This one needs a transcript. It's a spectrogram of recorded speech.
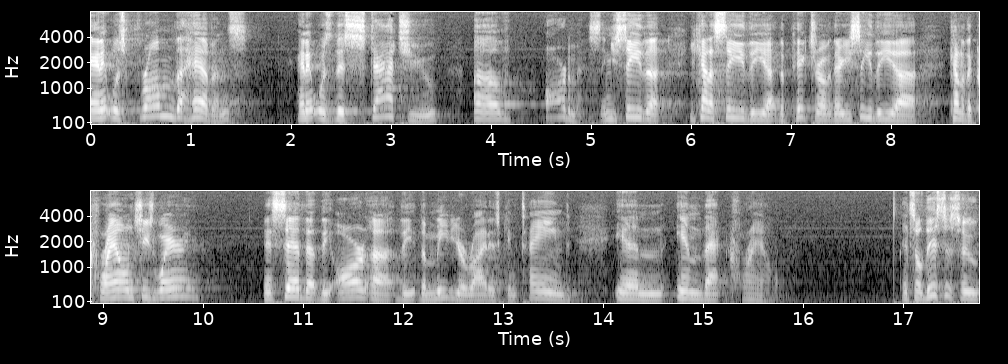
and it was from the heavens, and it was this statue of Artemis. And you see the, you kind of see the, uh, the picture over there. You see the uh, kind of the crown she's wearing. It said that the, art, uh, the, the meteorite is contained in, in that crown. And so this is who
